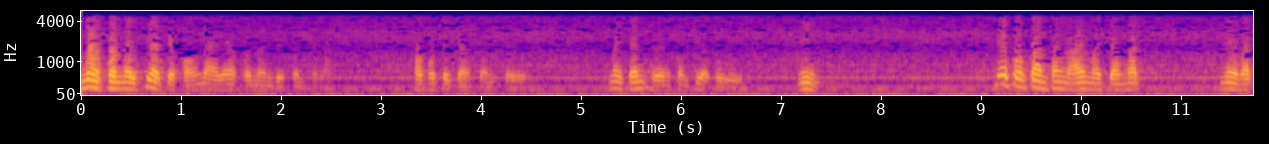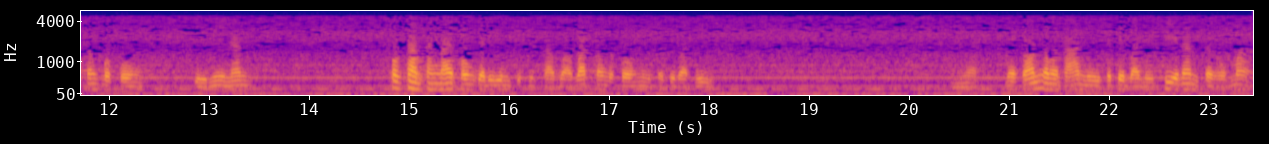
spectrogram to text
เมื่อคนใดเชื่อเจ้าของได้แล้วคนนั้นเป็นคนฉลาดพระพุทธเจ้าสรรเสริญไม่เฉนเถินคนเชื่อผู้อื่นนี่ได้พวกกันทั้งหลายมาจำวัดในวัดต้องประพงอยู่นี่นั้นพวกท่านทั้งหลายคงจะได้ยินกิจกรรมว่าวัดต้องประพงมีปฏิบัติดี เนี่ยสอนกรรมฐานดีปฏิบัติดีที่นั่นสงบมาก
